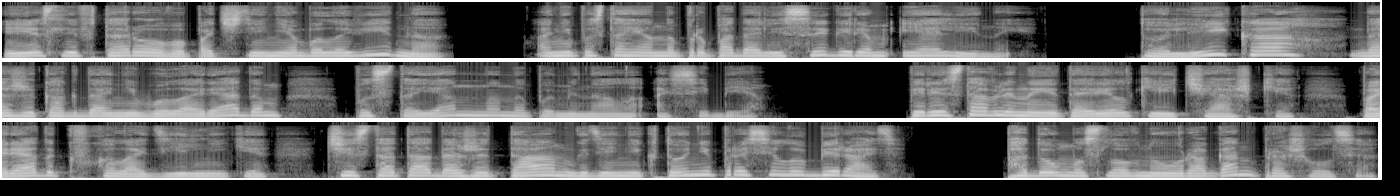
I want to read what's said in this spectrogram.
и если второго почти не было видно, они постоянно пропадали с Игорем и Алиной то Лика, даже когда не была рядом, постоянно напоминала о себе. Переставленные тарелки и чашки, порядок в холодильнике, чистота даже там, где никто не просил убирать. По дому словно ураган прошелся,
